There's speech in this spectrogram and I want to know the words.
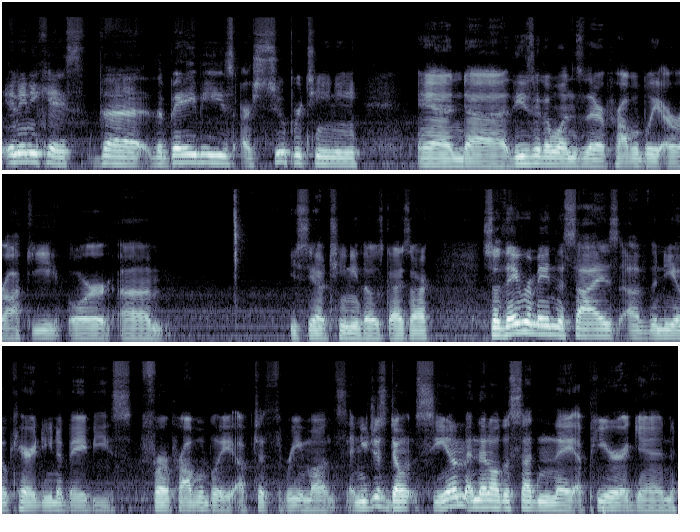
in any case, the the babies are super teeny, and uh, these are the ones that are probably Iraqi or um, you see how teeny those guys are. So they remain the size of the Neocaridina babies for probably up to three months. And you just don't see them, and then all of a sudden they appear again.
